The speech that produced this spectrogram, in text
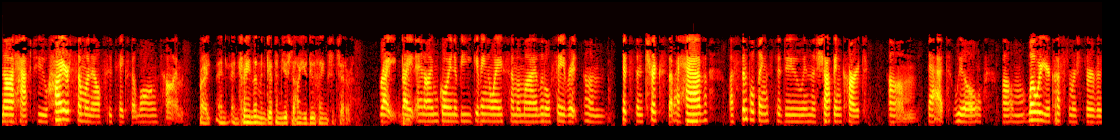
not have to hire someone else who takes a long time. Right. And and train them and get them used to how you do things, etc. Right, right. And I'm going to be giving away some of my little favorite um, tips and tricks that I have, uh, simple things to do in the shopping cart um, that will um, lower your customer service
